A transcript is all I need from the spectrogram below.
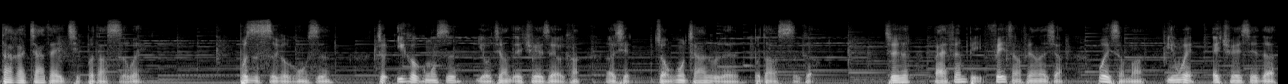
大概加在一起不到十位，不是十个公司，就一个公司有这样的 HSA account，而且总共加入的人不到十个，所以说百分比非常非常的小。为什么？因为 HSA 的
